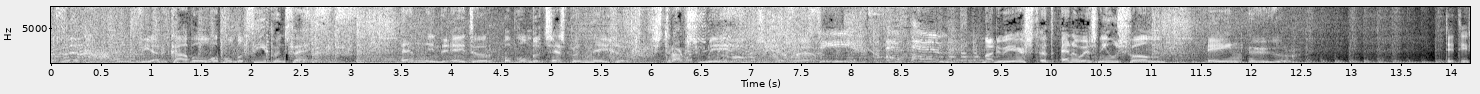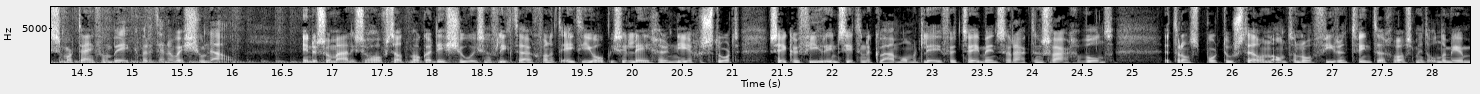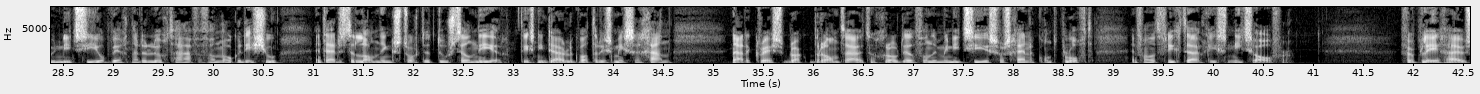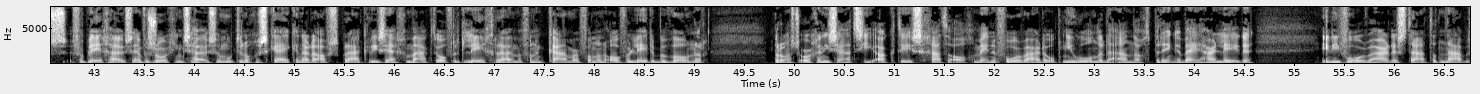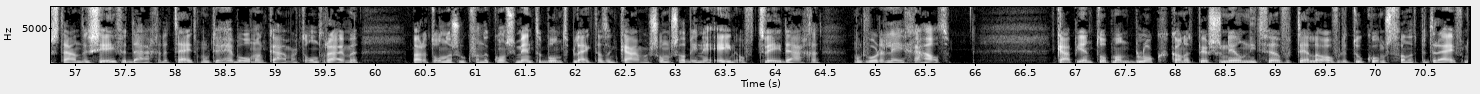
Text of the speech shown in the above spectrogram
Via de kabel op 104.5. En in de ether op 106.9. Straks meer. ZFM. Maar nu eerst het NOS nieuws van 1 uur. Dit is Martijn van Beek met het NOS-journaal. In de Somalische hoofdstad Mogadishu is een vliegtuig van het Ethiopische leger neergestort. Zeker vier inzittenden kwamen om het leven, twee mensen raakten zwaar gewond. Het transporttoestel, een Antonov 24, was met onder meer munitie op weg naar de luchthaven van Mogadishu. En tijdens de landing stortte het toestel neer. Het is niet duidelijk wat er is misgegaan. Na de crash brak brand uit. Een groot deel van de munitie is waarschijnlijk ontploft. En van het vliegtuig is niets over. Verpleeghuis, verpleeghuizen en verzorgingshuizen moeten nog eens kijken naar de afspraken die zijn gemaakt over het leegruimen van een kamer van een overleden bewoner. Brancheorganisatie Actis gaat de algemene voorwaarden opnieuw onder de aandacht brengen bij haar leden. In die voorwaarden staat dat nabestaanden zeven dagen de tijd moeten hebben om een kamer te ontruimen. Maar het onderzoek van de Consumentenbond blijkt dat een kamer soms al binnen één of twee dagen moet worden leeggehaald. KPN-topman Blok kan het personeel niet veel vertellen over de toekomst van het bedrijf.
